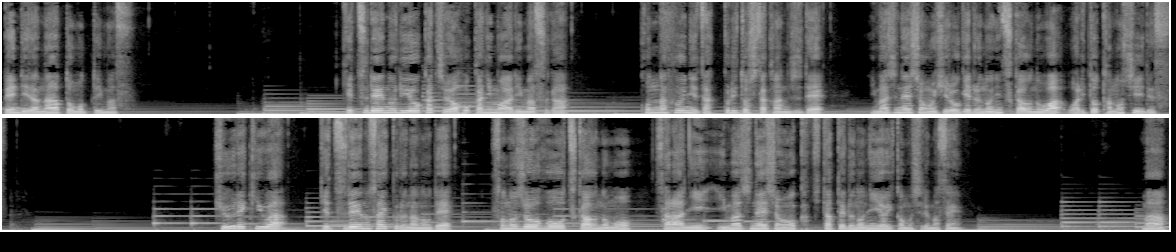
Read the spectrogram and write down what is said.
便利だなと思っています。月齢の利用価値は他にもありますが、こんな風にざっくりとした感じでイマジネーションを広げるのに使うのは割と楽しいです。旧暦は月齢のサイクルなので、その情報を使うのもさらにイマジネーションをかき立てるのに良いかもしれません。まあ、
